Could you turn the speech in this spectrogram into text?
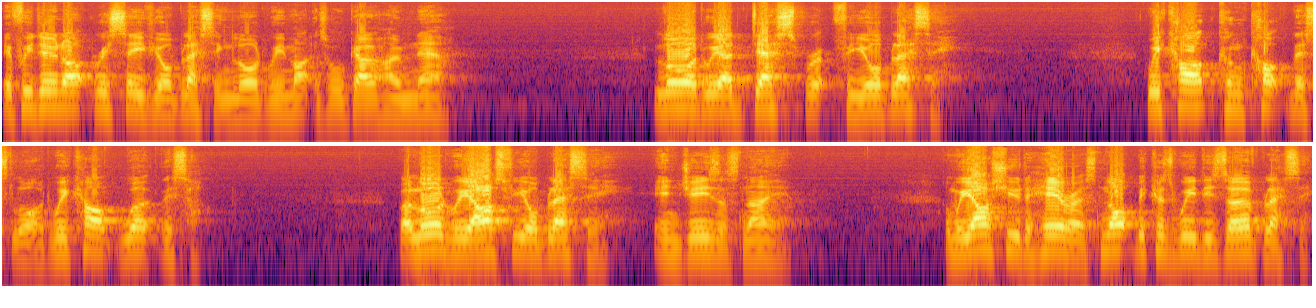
If we do not receive your blessing, Lord, we might as well go home now. Lord, we are desperate for your blessing. We can't concoct this, Lord. We can't work this up. But Lord, we ask for your blessing in Jesus' name. And we ask you to hear us, not because we deserve blessing,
